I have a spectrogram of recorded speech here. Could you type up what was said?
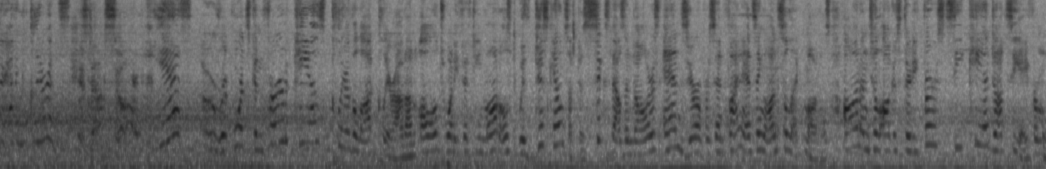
they're having a clearance. Is that so? Yes, uh, reports confirm Kia's clear the lot clear out on all 2015 models with discounts up to $6,000 and 0% financing on select models. On until August 31st. See kia.ca for more.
